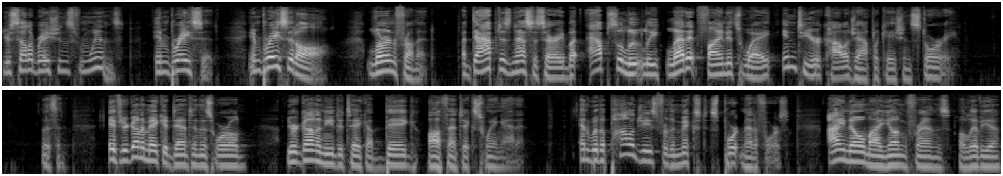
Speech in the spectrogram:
your celebrations from wins, embrace it. Embrace it all. Learn from it. Adapt as necessary, but absolutely let it find its way into your college application story. Listen, if you're going to make a dent in this world, you're going to need to take a big, authentic swing at it. And with apologies for the mixed sport metaphors, I know my young friends Olivia,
